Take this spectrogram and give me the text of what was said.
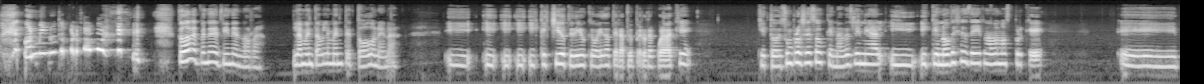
Un minuto, por favor. todo depende de ti, nenorra. Lamentablemente todo, nena. Y, y, y, y, qué chido te digo que vayas a terapia, pero recuerda que, que todo es un proceso, que nada es lineal y, que no dejes de ir nada más porque eh,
